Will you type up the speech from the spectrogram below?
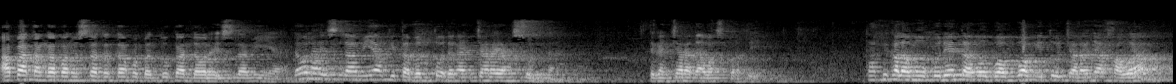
Apa tanggapan Ustaz tentang pembentukan daulah Islamiyah? Daulah Islamiyah kita bentuk dengan cara yang sunnah. Dengan cara dakwah seperti ini. Tapi kalau mau kudeta, mau bom-bom itu caranya khawar,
